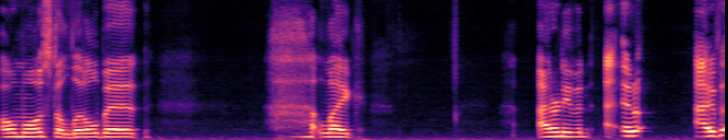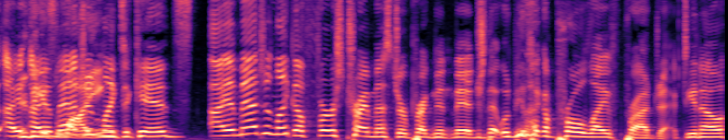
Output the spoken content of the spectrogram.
almost a little bit like I don't even I, I, I, You think I it's imagine lying like to kids? I imagine like a first trimester pregnant midge that would be like a pro life project, you know?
